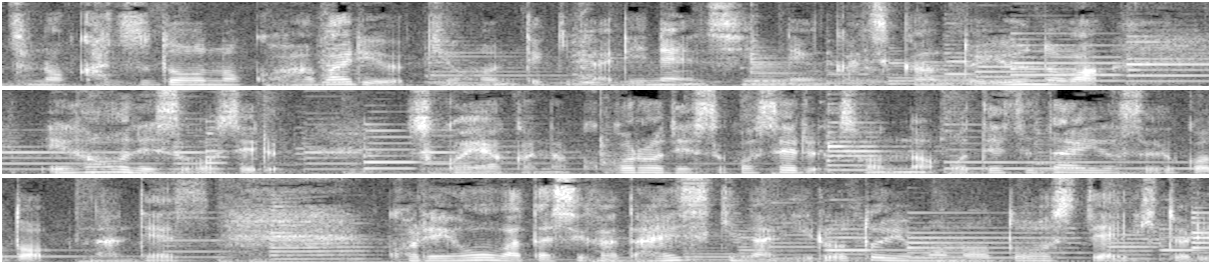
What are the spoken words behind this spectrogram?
その活動のコアバリュー基本的な理念信念価値観というのは笑顔で過ごせる健やかな心で過ごせるそんなお手伝いをすることなんです。これを私が大好きな色というものを通して一人で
